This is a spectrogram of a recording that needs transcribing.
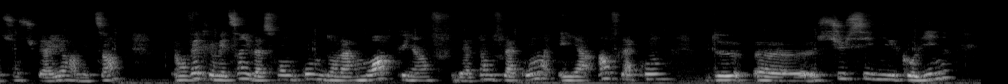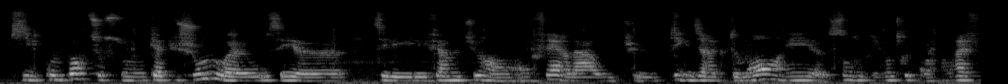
son supérieur, un médecin en fait, le médecin, il va se rendre compte dans l'armoire qu'il y, a plein de flacons et il y a un flacon de euh, succinylcholine qui comporte sur son capuchon, euh, où c'est euh, les, fermetures en, fer, là, où tu piques directement et euh, sans ouvrir le truc. bref,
